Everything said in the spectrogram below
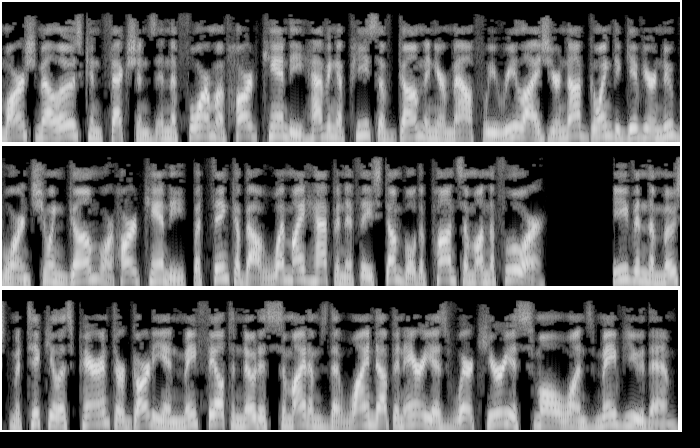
Marshmallows confections in the form of hard candy having a piece of gum in your mouth we realize you're not going to give your newborn chewing gum or hard candy, but think about what might happen if they stumbled upon some on the floor. Even the most meticulous parent or guardian may fail to notice some items that wind up in areas where curious small ones may view them.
